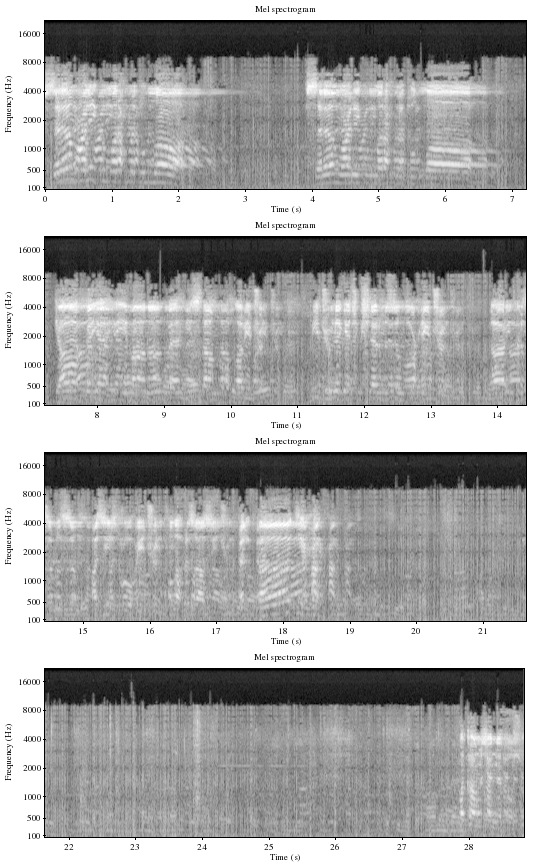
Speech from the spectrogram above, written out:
Selamun Aleyküm ve Rahmetullah. Selamun Aleyküm ve Rahmetullah. Kâfe ehli imanın ve İslam ruhları için, bir cümle geçmişlerimizin ruhu için, narin kızımızın aziz ruhu için, Allah rızası için. El Makamı cennet olsun.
